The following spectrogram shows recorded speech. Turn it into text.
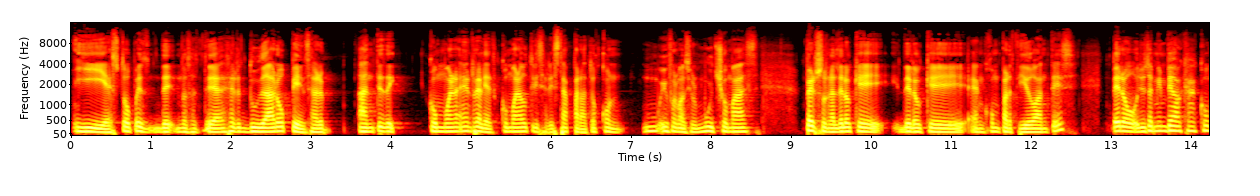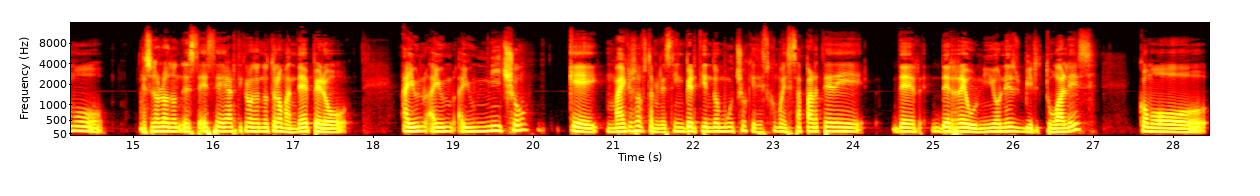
y esto pues nos debe hacer dudar o pensar antes de cómo era en realidad, cómo era utilizar este aparato con información mucho más personal de lo que, de lo que han compartido antes. Pero yo también veo acá como, eso no lo, este, este artículo no te lo mandé, pero hay un, hay un, hay un nicho que Microsoft también está invirtiendo mucho, que es como esta parte de de, de reuniones virtuales como,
